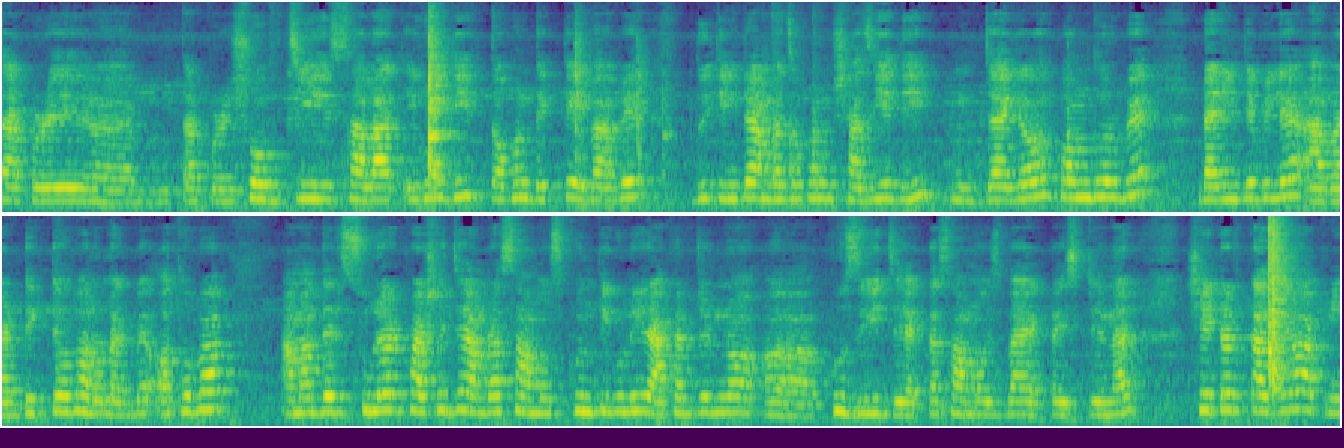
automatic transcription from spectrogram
তারপরে তারপরে সবজি, সালাদ এগুলো দিই, তখন দেখতে এভাবে দুই, তিনটা আমরা যখন সাজিয়ে দিই জায়গাও কম ধরবে ডাইনিং টেবিলে আবার দেখতেও ভালো লাগবে। অথবা আমাদের চুলার পাশে যে আমরা চামচ খুন্তিগুলি রাখার জন্য খুঁজি যে একটা চামচ বা একটা স্ট্রেনার, সেটার কাজেও আপনি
